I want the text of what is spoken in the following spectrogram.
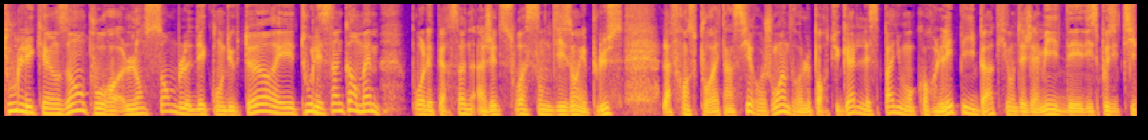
tous les 15 ans pour l'ensemble des conducteurs et tous les 5 ans même pour les personnes âgées de 70 ans et plus. La France pourrait ainsi rejoindre le Portugal, l'Espagne ou encore les Pays-Bas qui ont déjà mis des dispositifs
